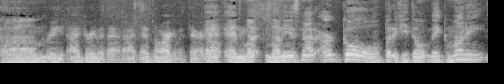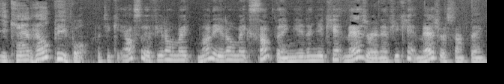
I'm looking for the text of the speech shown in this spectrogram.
Um, Agreed. I agree with that. I, there's no argument there at and for and mo- money is not our goal, but if you don't make money, you can't help people. but you can, also, if you don't make money, you don't make something. You, then you can't measure it. And if you can't measure something,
